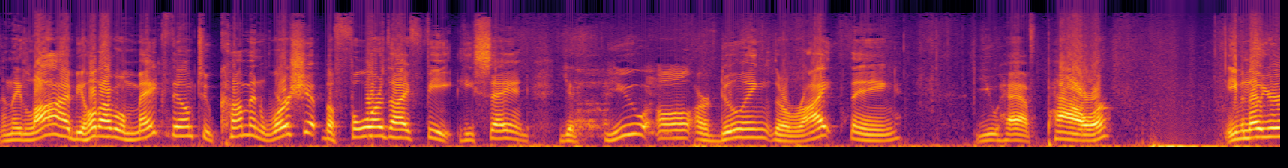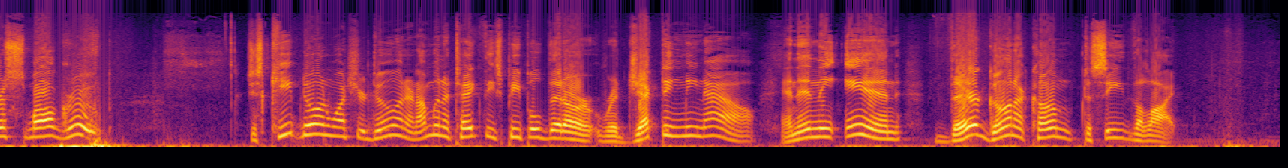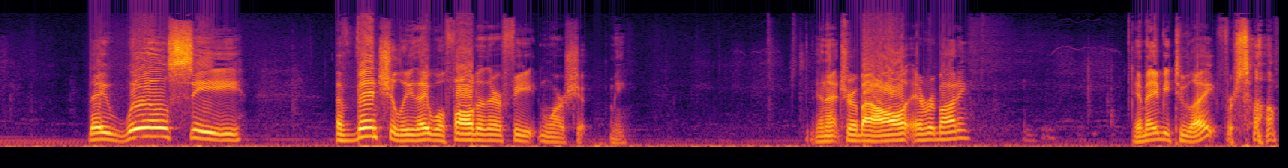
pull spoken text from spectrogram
And they lie. Behold, I will make them to come and worship before thy feet. He's saying, you, all are doing the right thing. You have power. Even though you're a small group, just keep doing what you're doing, and I'm going to take these people that are rejecting me now, and in the end, they're going to come to see the light. They will see eventually they will fall to their feet and worship me. Isn't that true about all everybody? It may be too late for some,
